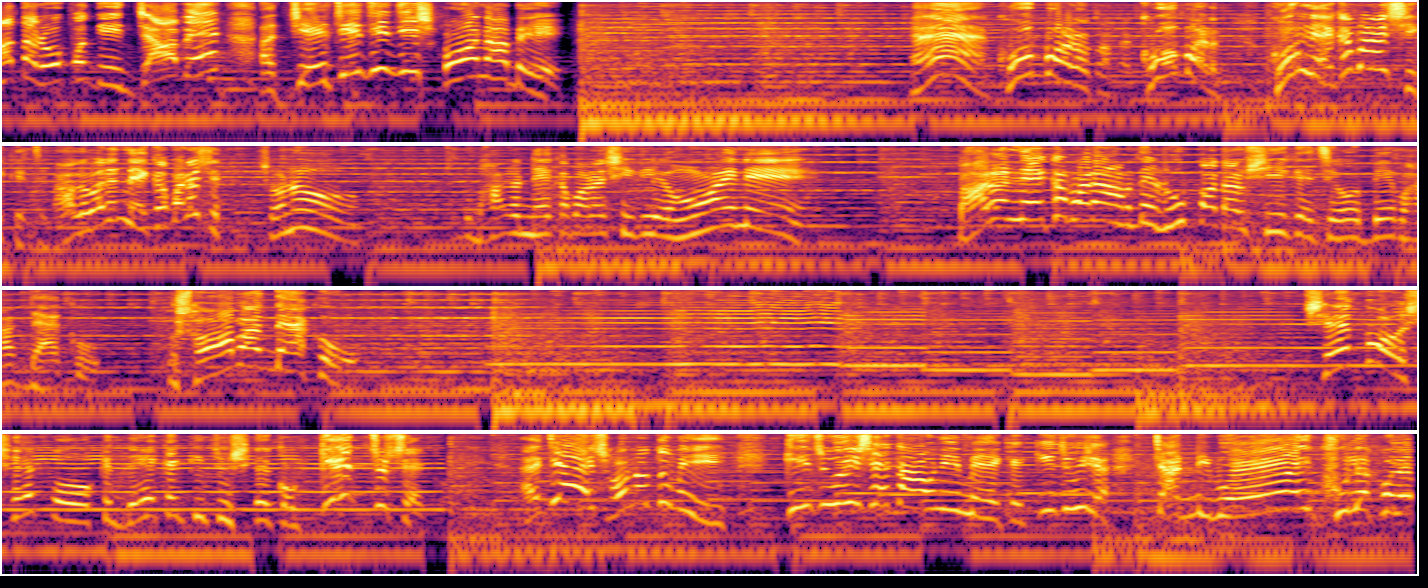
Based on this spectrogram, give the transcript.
মাথার ওপর দিয়ে যাবে আর চেঁচে চেঁচে শোনাবে। হ্যাঁ খুব বড় কথা, খুব বড়, খুব নেকাপড়া শিখেছে ভালো ভালো নেকাপড়া শোনো ভালো নেকাপড়া শিখলে হয় নে। ভালো নেকাপড়া আমাদের রূপকথাও শিখেছে, ওর ব্যবহার দেখো, ও সব আর দেখো। শেখো শেখো, ওকে দেখে কিছু শেখো, কিচ্ছু শেখো। এই যে, শোনো তুমি, কিছুই শেখাওনি মেয়েকে, কিছুই চারটি বই খুলে খুলে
